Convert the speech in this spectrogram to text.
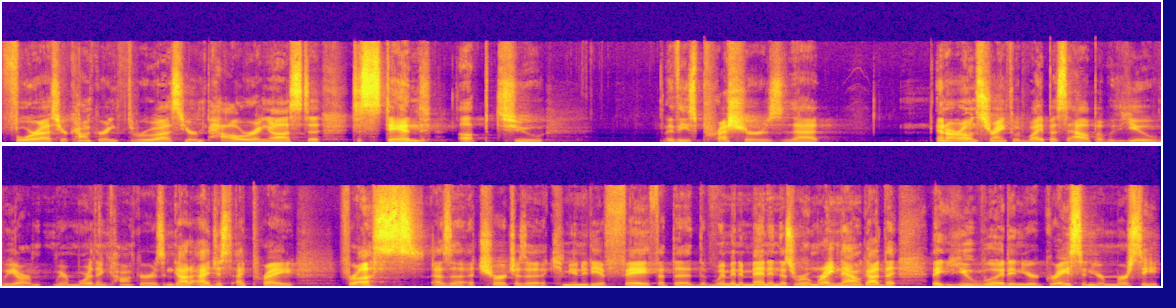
for us, you're conquering through us, you're empowering us to, to stand up to these pressures that in our own strength would wipe us out, but with you, we are, we are more than conquerors. And God, I just, I pray for us as a, a, church, as a community of faith, that the, the women and men in this room right now, God, that, that you would, in your grace and your mercy,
